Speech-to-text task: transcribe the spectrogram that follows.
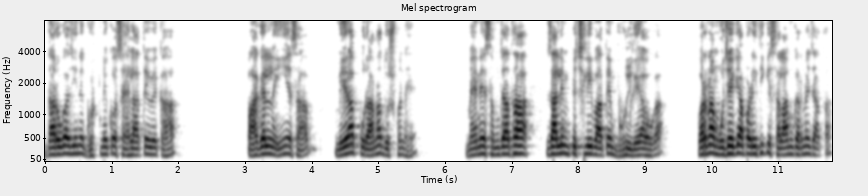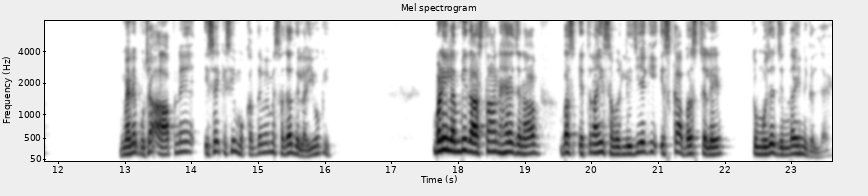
दारोगा जी ने घुटने को सहलाते हुए कहा, पागल नहीं है साहब, मेरा पुराना दुश्मन है। मैंने समझा था जालिम पिछली बातें भूल गया होगा, वरना मुझे क्या पड़ी थी कि सलाम करने जाता? मैंने पूछा, आपने इसे किसी मुकदमे में सजा दिलाई होगी? बड़ी लंबी दास्तान है जनाब, बस इतना ही समझ लीजिए कि इसका बस चले तो मुझे ज़िंदा ही निकल जाए।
